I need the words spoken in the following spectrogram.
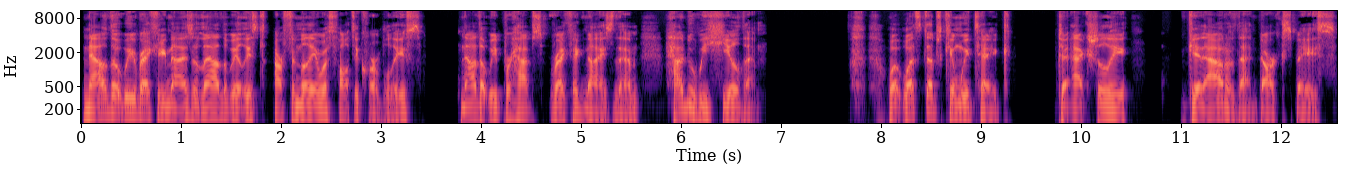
now that we recognize it, now that we at least are familiar with faulty core beliefs, now that we perhaps recognize them, how do we heal them? What, what steps can we take to actually get out of that dark space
